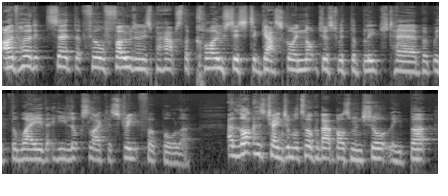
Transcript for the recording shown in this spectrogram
I've heard it said that Phil Foden is perhaps the closest to Gascoigne, not just with the bleached hair, but with the way that he looks like a street footballer a lot has changed, and we'll talk about Bosman shortly. But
